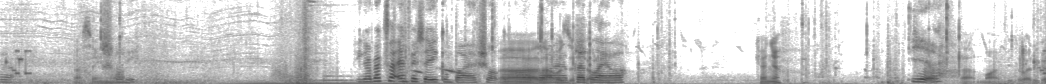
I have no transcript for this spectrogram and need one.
that? I seen one. If you go back to that NPC, you can buy a shotgun. Uh, that buy a purple. AR. Can you? Yeah. That might be the way to go.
